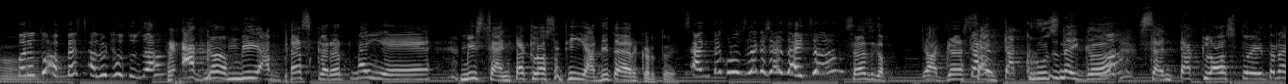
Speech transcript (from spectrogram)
बरं तू अभ्यास चालू ठेव तुझा. अगं मी अभ्यास करत नाहीये. मी सॅन्टा क्लॉजसाठी यादी तयार करतोय. सांता क्रूजला कशाला जायचं? सहज गप अगं सॅन्टा क्रूज नाही ग. सॅन्टा क्लॉज तो येतो ना.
